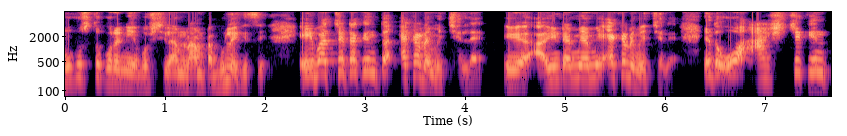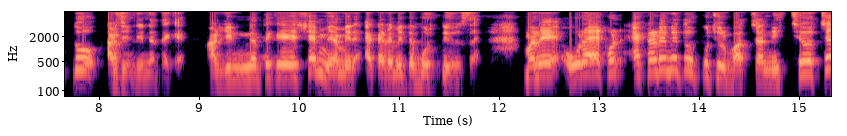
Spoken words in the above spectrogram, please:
মুখস্থ করে নিয়ে বসছিলাম, নামটা ভুলে গেছি। এই বাচ্চাটা কিন্তু একাডেমির ছেলে। ইন্টার মিয়ামি একাডেমির ছেলে। কিন্তু ও আসছে কিন্তু আর্জেন্টিনা থেকে। আর্জেন্টিনা থেকে এসে মিয়ামির একাডেমিতে ভর্তি হয়েছে। মানে ওরা এখন একাডেমিতেও প্রচুর বাচ্চা নিচ্ছে হচ্ছে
